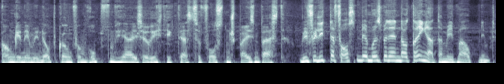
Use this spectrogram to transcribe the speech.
Angenehm in Abgang vom Hopfen her, ist ja richtig, dass es zu fasten Speisen passt. Wie viel Liter Fastenbier muss man denn da trinken, damit man abnimmt?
